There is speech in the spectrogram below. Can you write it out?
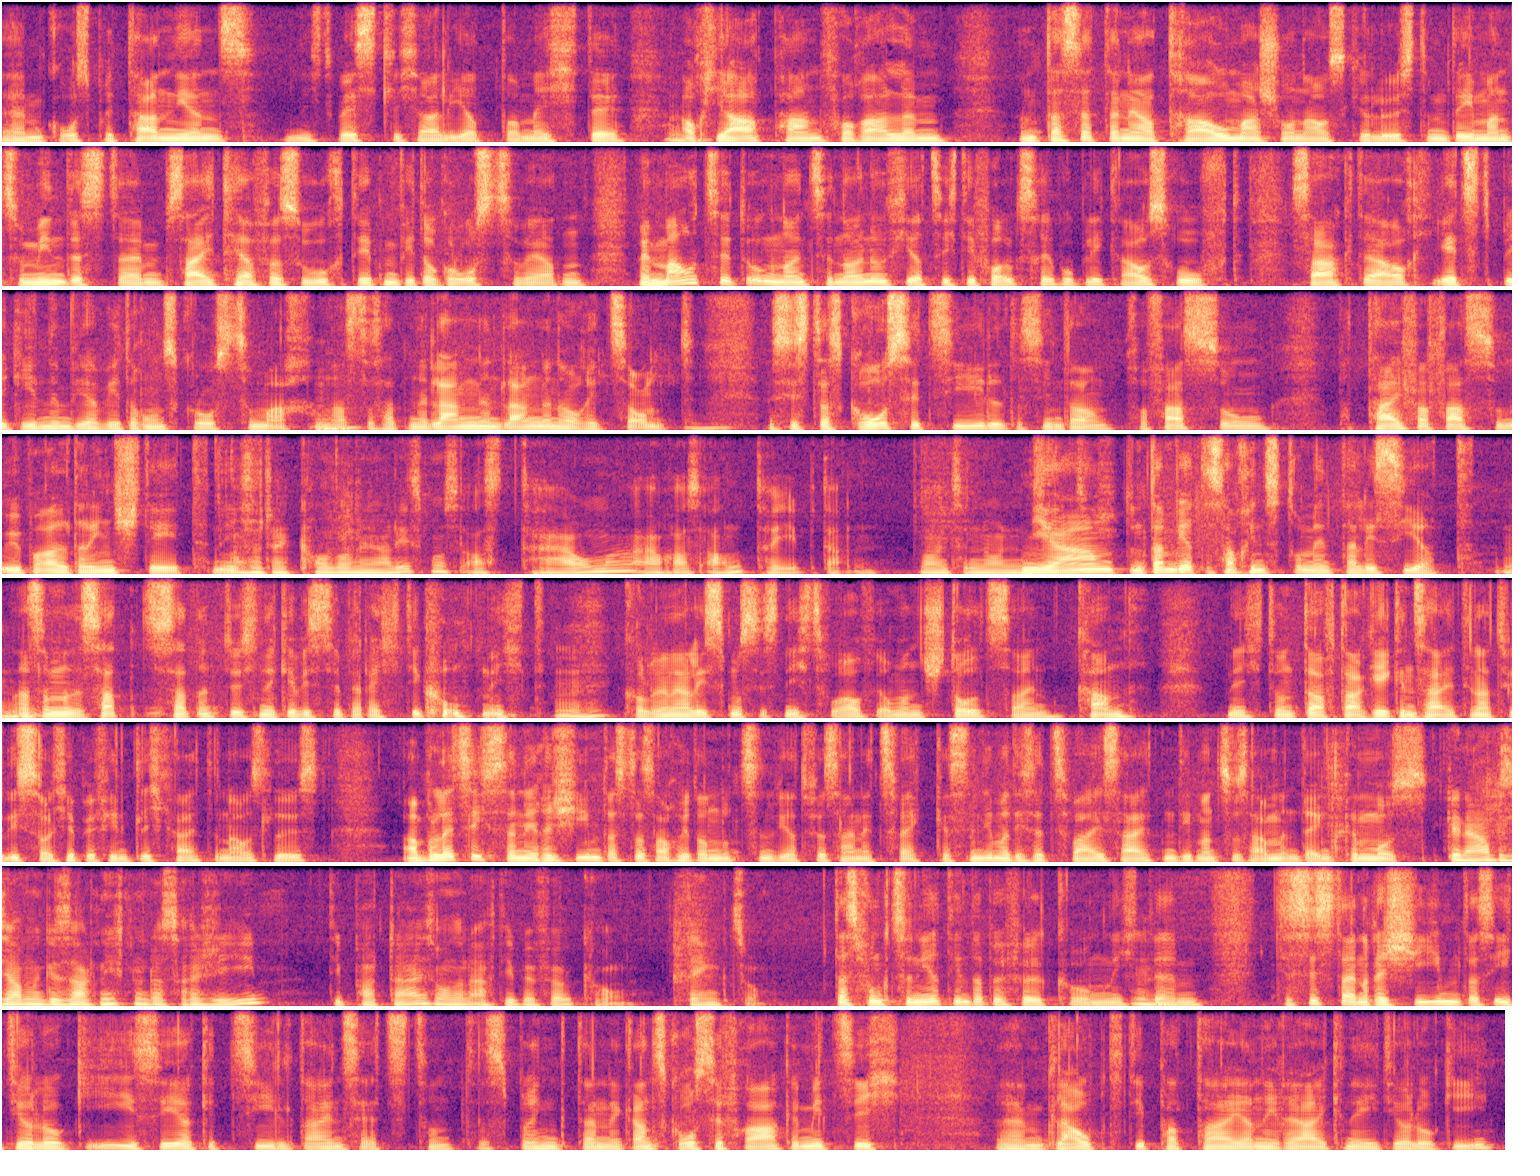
Großbritanniens, nicht westlich alliierter Mächte, mhm. auch Japan vor allem. Und das hat eine Art Trauma schon ausgelöst, indem man zumindest ähm, seither versucht, eben wieder groß zu werden. Wenn Mao Zedong 1949 die Volksrepublik ausruft, sagt er auch, jetzt beginnen wir wieder uns groß zu machen. Mhm. Also das hat einen langen, langen Horizont. Mhm. Es ist das große Ziel, das in der Verfassung, Parteiverfassung überall drin steht. Also der Kolonialismus als Trauma, auch als Antrieb dann? 1949. Ja, und, dann wird es auch instrumentalisiert. Mhm. Also es hat, hat natürlich eine gewisse Berechtigung. Nicht? Mhm. Kolonialismus ist nichts, worauf man stolz sein kann. Nicht? Und auf der Gegenseite natürlich solche Befindlichkeiten auslöst. Aber letztlich ist es ein Regime, das das auch wieder nutzen wird für seine Zwecke. Es sind immer diese zwei Seiten, die man zusammendenken muss. Genau, aber Sie haben gesagt, nicht nur das Regime, die Partei, sondern auch die Bevölkerung denkt so das funktioniert in der Bevölkerung nicht. Mhm. Ähm, das ist ein Regime, das Ideologie sehr gezielt einsetzt. Und das bringt eine ganz große Frage mit sich. Ähm, glaubt die Partei an ihre eigene Ideologie?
